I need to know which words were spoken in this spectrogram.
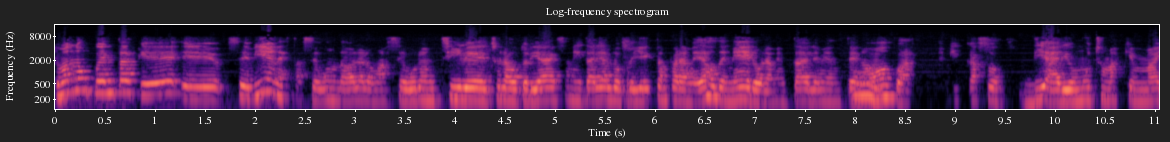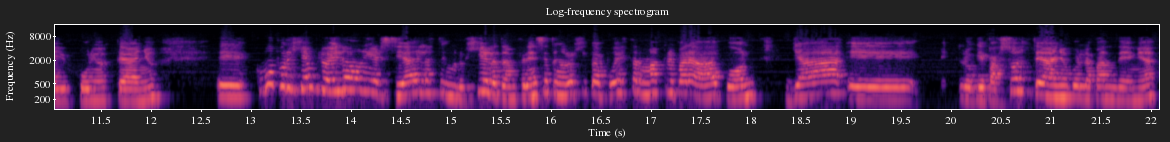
Tomando en cuenta que eh, se viene esta segunda ola, lo más seguro en Chile, de hecho las autoridades sanitarias lo proyectan para mediados de enero, lamentablemente, ¿no? Mm. casos diarios, mucho más que en mayo y junio de este año. Eh, ¿Cómo, por ejemplo, ahí la universidad de las tecnologías, la transferencia tecnológica puede estar más preparada con ya eh, lo que pasó este año con la pandemia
